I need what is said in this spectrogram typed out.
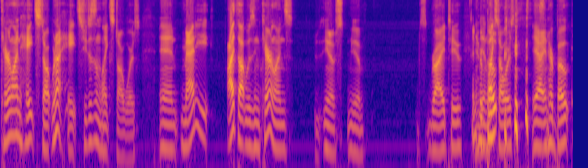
Caroline hates Star. Well, not hates. She doesn't like Star Wars. And Maddie, I thought was in Caroline's, you know, you know, ride to In and her didn't like boat. Star Wars. yeah, in her boat.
